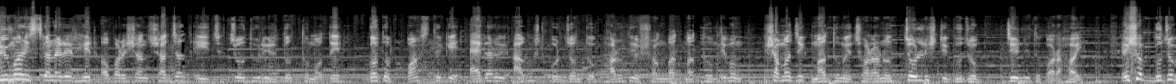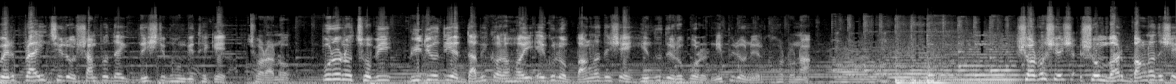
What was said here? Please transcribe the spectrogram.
রিউমার স্ক্যানারের হেড অপারেশন সাজ্জাদ এইচ চৌধুরীর তথ্য মতে, গত পাঁচ থেকে এগারোই আগস্ট পর্যন্ত ভারতীয় সংবাদ মাধ্যম এবং সামাজিক মাধ্যমে ছড়ানো চল্লিশটি গুজব চিহ্নিত করা হয়। এসব গুজবের প্রায় ছিল সাম্প্রদায়িক দৃষ্টিভঙ্গি থেকে ছড়ানো। পুরনো ছবি, ভিডিও দিয়ে দাবি করা হয়, এগুলো বাংলাদেশে হিন্দুদের উপর নিপীড়নের ঘটনা। সর্বশেষ সোমবার বাংলাদেশে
